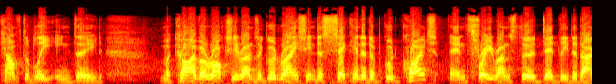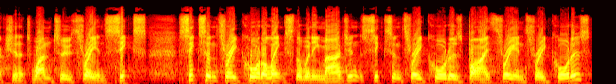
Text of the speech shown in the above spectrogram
comfortably indeed. McIver Roxy runs a good race into second at a good quote, and three runs third deadly deduction. It's one, two, three, and six. Six and three quarter lengths the winning margin. Six and three quarters by three and three quarters.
